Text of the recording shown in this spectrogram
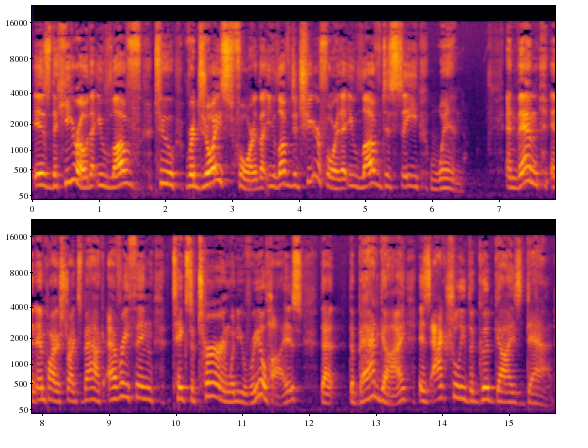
is the hero that you love to rejoice for, that you love to cheer for, that you love to see win. And then in Empire Strikes Back, everything takes a turn when you realize that the bad guy is actually the good guy's dad.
